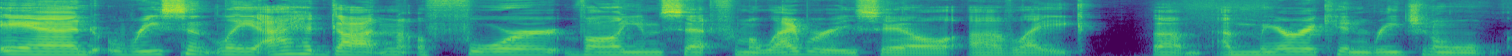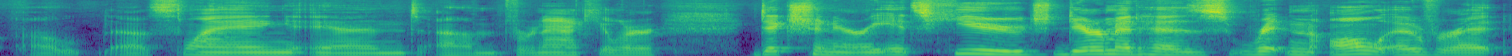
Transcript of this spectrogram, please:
And recently I had gotten a four volume set from a library sale of like um, American regional uh, uh, slang and um, vernacular dictionary. It's huge. Dermot has written all over it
